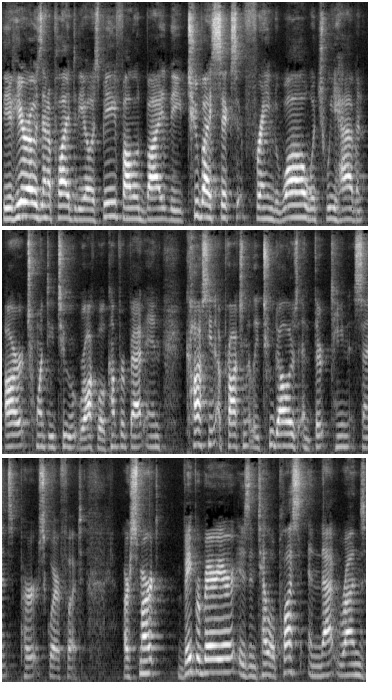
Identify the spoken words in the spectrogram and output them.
The Adhero is then applied to the OSB, followed by the 2x6 framed wall, which we have an R22 Rockwool comfort bat in, costing approximately $2.13 per square foot. Our smart vapor barrier is Intello Plus, and that runs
